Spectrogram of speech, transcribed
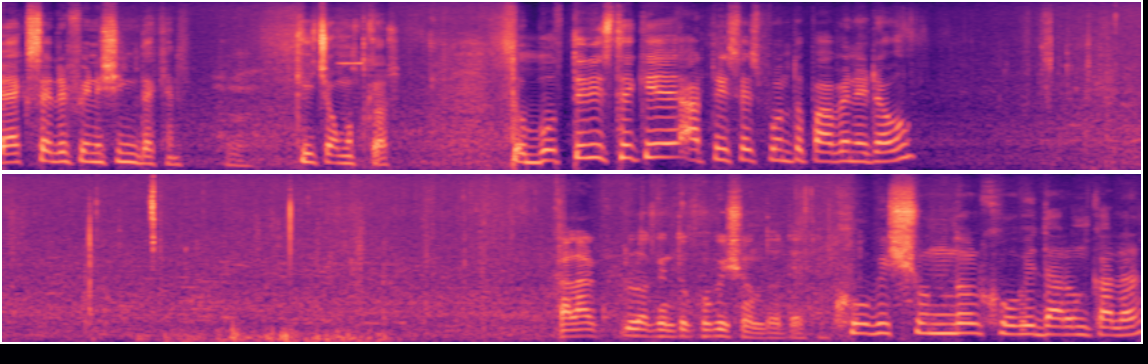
ব্যাক সাইডের ফিনিশিং দেখেন কি চমৎকার। তো বত্রিশ থেকে আটত্রিশ সাইজ পর্যন্ত পাবেন এটাও। কালারগুলো কিন্তু খুবই সুন্দর দেখেন। খুবই সুন্দর খুবই দারুণ কালার।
